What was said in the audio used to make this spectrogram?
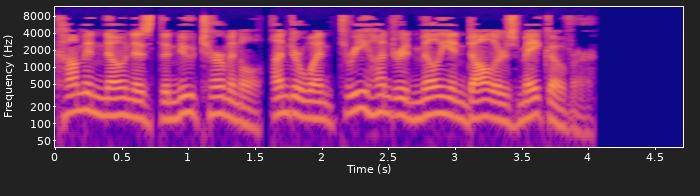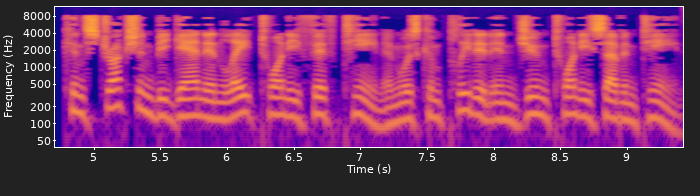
common known as the new terminal, underwent $300 million makeover. Construction began in late 2015 and was completed in June 2017.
